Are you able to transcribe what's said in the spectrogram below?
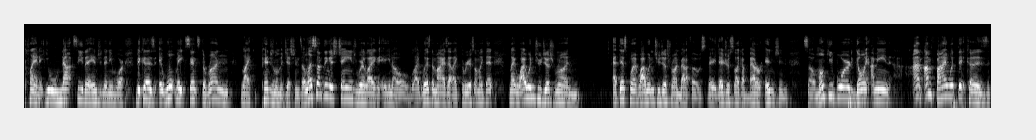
planet. You will not see the engine anymore because it won't make sense to run like Pendulum Magicians. Unless something has changed where like, you know, like Wisdom Eye is at like three or something like that. Like, why wouldn't you just run at this point, why wouldn't you just run Metaphys? They, they're just like a better engine. So Monkey Board going, I mean, I'm, I'm fine with it because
